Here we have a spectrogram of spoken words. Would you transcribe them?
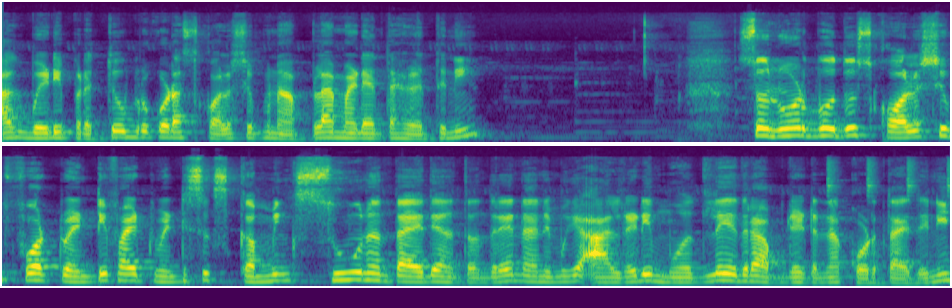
ಆಗಬೇಡಿ. ಪ್ರತಿಯೊಬ್ಬರು ಕೂಡ ಸ್ಕಾಲರ್ಶಿಪ್ಪನ್ನು ಅಪ್ಲೈ ಮಾಡಿ ಅಂತ ಹೇಳ್ತೀನಿ. ಸೊ ನೋಡ್ಬೋದು scholarship for twenty five twenty six coming soon ಅಂತ ಇದೆ ಅಂತಂದರೆ ನಾನು ನಿಮಗೆ ಆಲ್ರೆಡಿ ಮೊದಲೇ ಇದರ ಅಪ್ಡೇಟನ್ನು ಕೊಡ್ತಾ ಇದ್ದೀನಿ.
